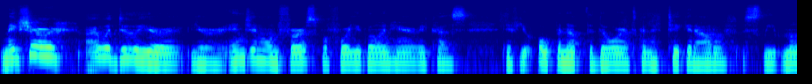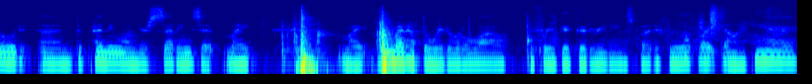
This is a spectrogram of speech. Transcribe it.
make sure I would do your, your engine one first before you go in here because if you open up the door, it's going to take it out of sleep mode. And depending on your settings, it might, might, you might have to wait a little while before you get good readings. But if we look right down here,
